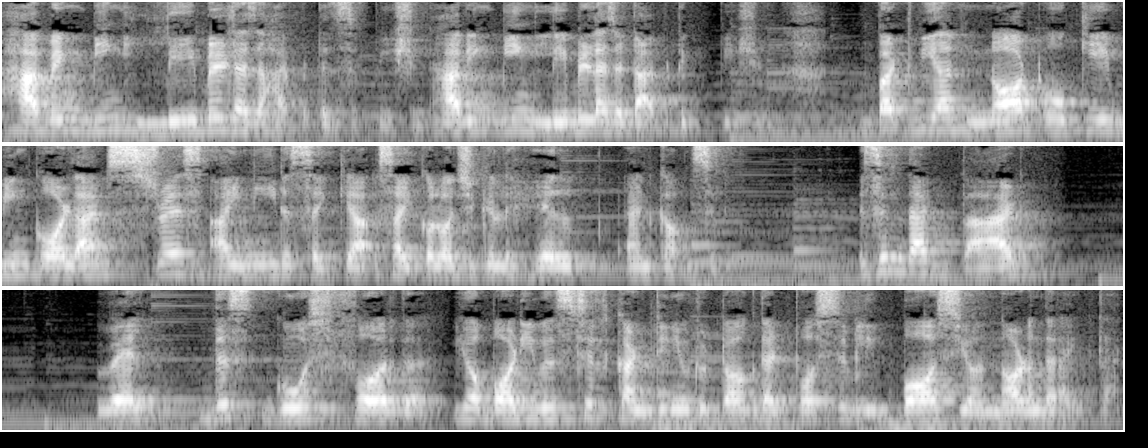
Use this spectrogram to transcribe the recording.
having being labeled as a hypertensive patient having being labeled as a diabetic patient but we are not okay being called i'm stressed i need a psychological help and counseling. Isn't that bad? Well this goes further. Your body will still continue to talk that possibly boss you're not on the right track.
